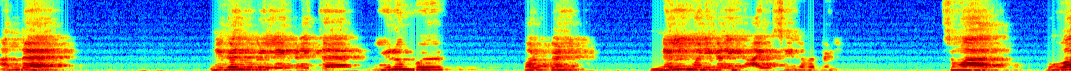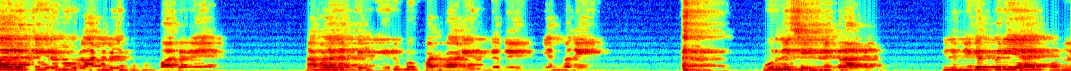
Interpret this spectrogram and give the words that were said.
அந்த நிகழ்வுகளிலே கிடைத்த இரும்பு பொருட்கள் நெல்மணிகளை ஆய்வு செய்தவர்கள் சுமார் மூவாயிரத்தி இருநூறு ஆண்டுகளுக்கு முன்பாகவே தமிழகத்தில் இரும்பு பண்பாடு இருந்தது என்பதை உறுதி செய்திருக்கிறார்கள். இது மிகப்பெரிய ஒரு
